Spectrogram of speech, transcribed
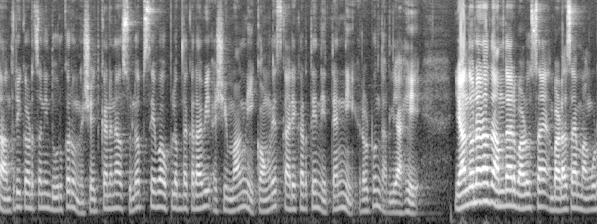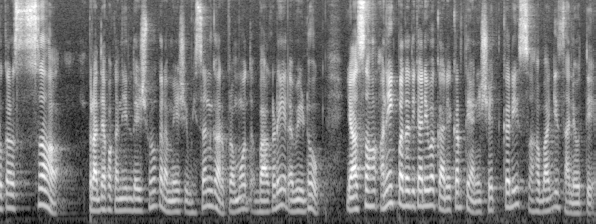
तांत्रिक अडचणी दूर करून शेतकऱ्यांना सुलभ सेवा उपलब्ध करावी अशी मागणी काँग्रेस कार्यकर्ते नेत्यांनी रटून धरली आहे. या आंदोलनात आमदार बाळूसाहेब बाळासाहेब मांगुडकर सह प्राध्यापक अनिल देशमुख रमेश भिसनकर प्रमोद बागडे रवी ढोक यासह अनेक पदाधिकारी व कार्यकर्ते आणि शेतकरी सहभागी झाले होते.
